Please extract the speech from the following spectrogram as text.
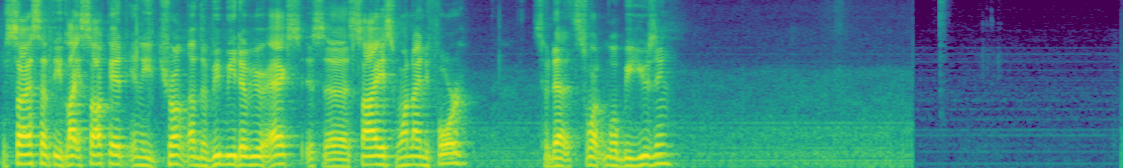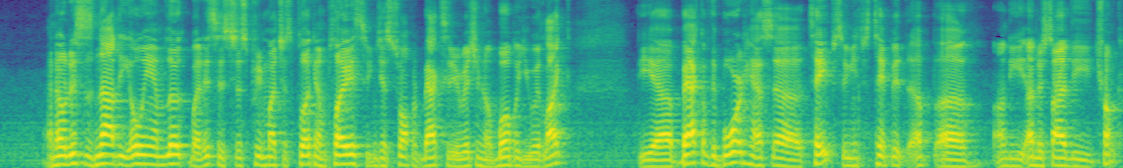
The size of the light socket in the trunk of the VB WRX is a size 194. So that's what we'll be using. I know this is not the OEM look, but this is just pretty much just plug and play. So you can just swap it back to the original bulb that you would like. The uh, back of the board has uh, tape, so you can just tape it up uh, on the underside of the trunk.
